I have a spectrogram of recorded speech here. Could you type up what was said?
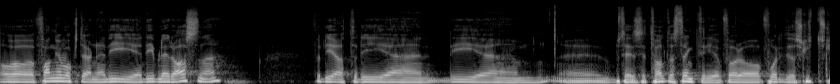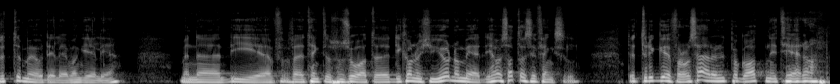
Og fangevokterne de, de ble rasende. Fordi at de, de, de talte strengt til dem for å få dem til å slutte, slutte med å dele evangeliet. Men eh, de, tenkte som så at eh, de kan jo ikke gjøre noe mer. De har jo satt oss i fengsel. Det er tryggere for oss her enn ute på gaten i Teheran.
